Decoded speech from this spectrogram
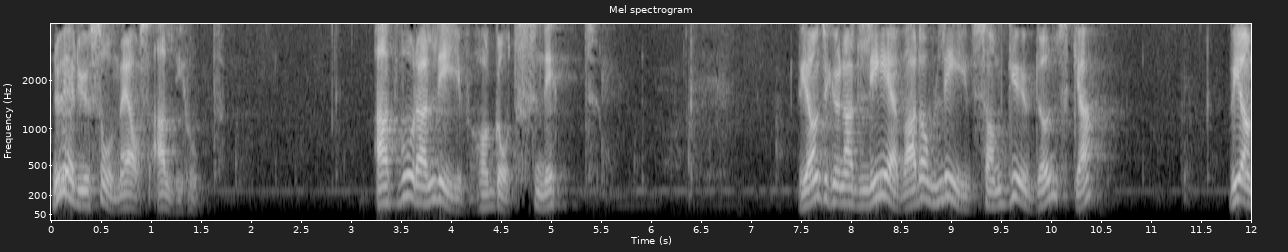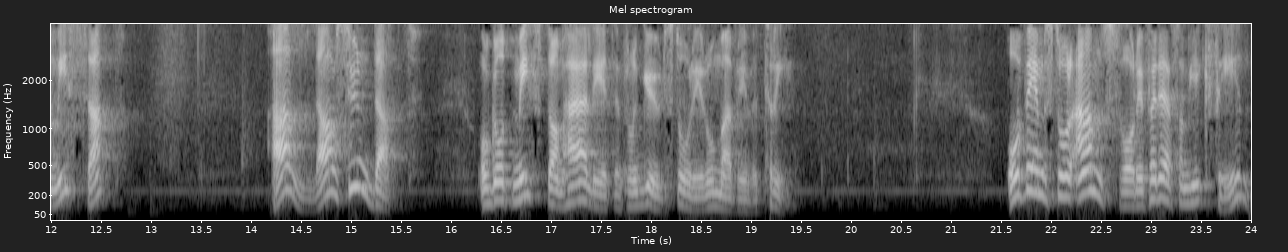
Nu är det ju så med oss allihop att våra liv har gått snett. Vi har inte kunnat leva de liv som Gud önskar. Vi har missat. Alla har syndat och gått miste om härligheten från Gud, står det i Romarbrevet 3. Och vem står ansvarig för det som gick fel?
